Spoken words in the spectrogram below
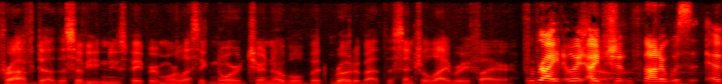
Pravda, the Soviet newspaper, more or less ignored Chernobyl but wrote about the Central Library fire. Right. I- I thought it was uh,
